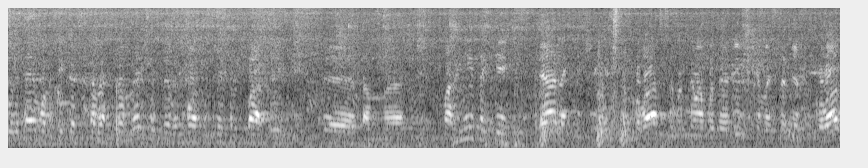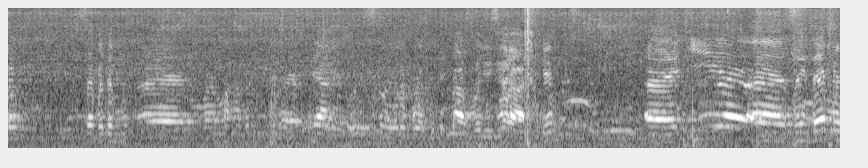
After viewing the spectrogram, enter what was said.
завітаємо в кілька цікавих крамничок, де ви можете придбати якісь там е, магнітики, якісь пряники якісь шоколад. Це зокрема буде львівське майстерня шоколаду. Це буде магазин е, ручної роботи під назвою Юрашки. Е, І е, зайдемо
